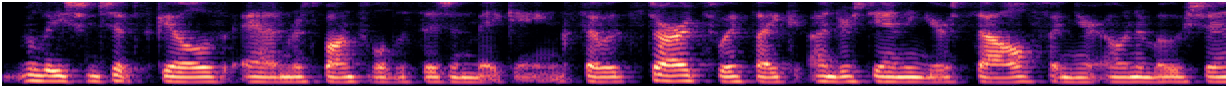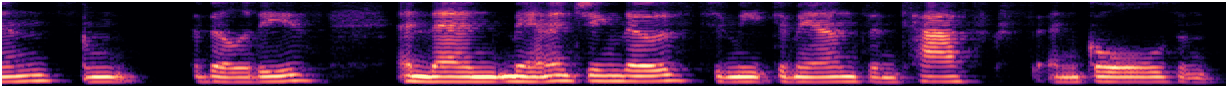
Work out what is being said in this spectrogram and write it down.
relationship skills, and responsible decision making. So it starts with like understanding yourself and your own emotions and abilities, and then managing those to meet demands and tasks and goals and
